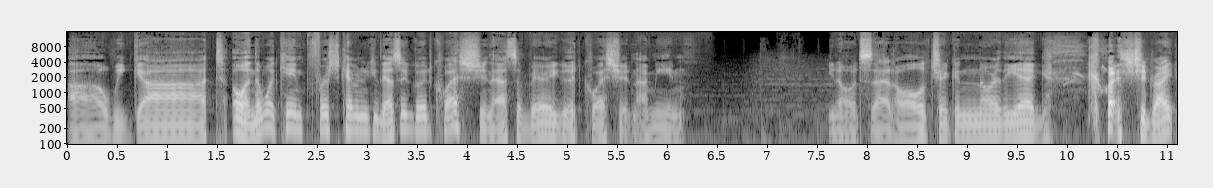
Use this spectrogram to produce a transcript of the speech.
Uh, we got. Oh, and then what came first, Kevin? That's a good question. That's a very good question. I mean, you know, it's that whole chicken or the egg question, right?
